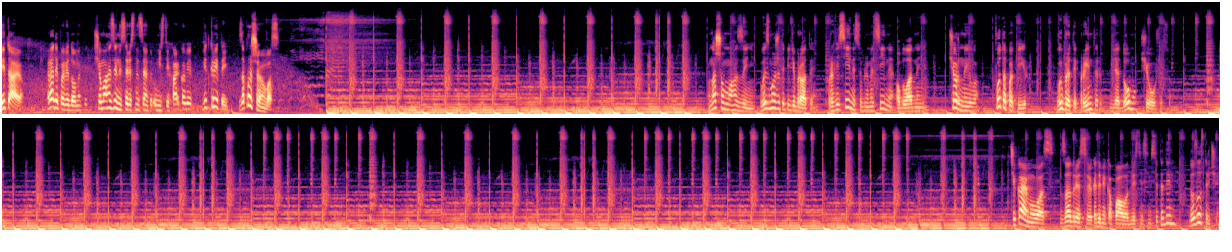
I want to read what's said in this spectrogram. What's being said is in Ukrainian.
Вітаю! Радий повідомити, що магазин і сервісний центр у місті Харкові відкритий. Запрошуємо вас! У нашому магазині ви зможете підібрати професійне сублімаційне обладнання, чорнило, фотопапір, вибрати принтер для дому чи офісу. Чекаємо вас за адресою Академіка Павла 271. До зустрічі!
